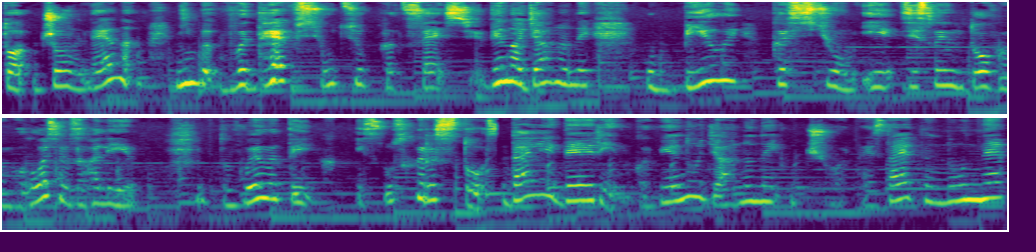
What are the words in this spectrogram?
то Джон Леннон ніби веде всю цю процесію. Він одягнений у білий костюм і зі своїм довгим волоссям взагалі вилитий Ісус Христос. Далі йде Рінко, Він одягнений у чорне. Знаєте, ну не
